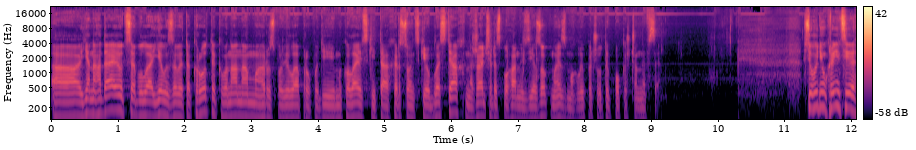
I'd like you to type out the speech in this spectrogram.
Я нагадаю, це була Єлизавета Кротик. Вона нам розповіла про події в Миколаївській та Херсонській областях. На жаль, через поганий зв'язок ми змогли почути поки що не все. Сьогодні українці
